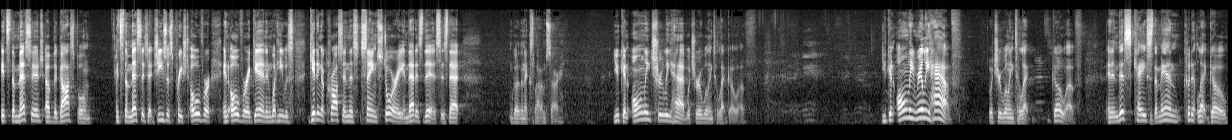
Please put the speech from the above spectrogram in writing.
it's the message of the gospel. It's the message that Jesus preached over and over again and what he was getting across in this same story. And that is this is that, we'll go to the next slide, I'm sorry. You can only truly have what you're willing to let go of. You can only really have what you're willing to let go of. And in this case, the man couldn't let go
